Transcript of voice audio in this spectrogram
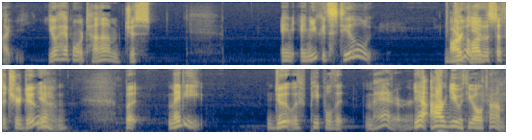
Like you'll have more time just, and and you could still do a lot of the stuff that you're doing, but maybe do it with people that matter. Yeah, I argue with you all the time,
